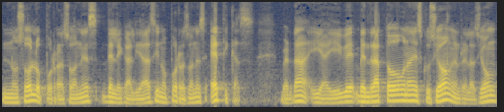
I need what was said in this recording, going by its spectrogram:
no solo por razones de legalidad, sino por razones éticas, ¿verdad? Y ahí vendrá toda una discusión en relación,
